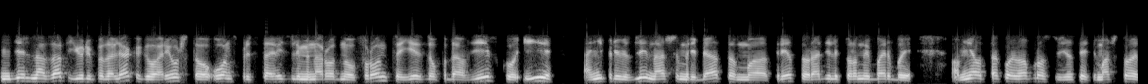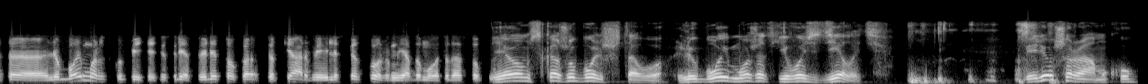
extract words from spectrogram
неделю назад Юрий Подоляк говорил, что он с представителями Народного фронта ездил под Авдеевку и они привезли нашим ребятам э, средства ради электронной борьбы. А у меня вот такой вопрос в связи с этим. А что это, любой может купить эти средства или только все-таки армия или спецслужбам, я думаю, это доступно? Я вам скажу больше того. Любой может его сделать. Берешь рамку,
